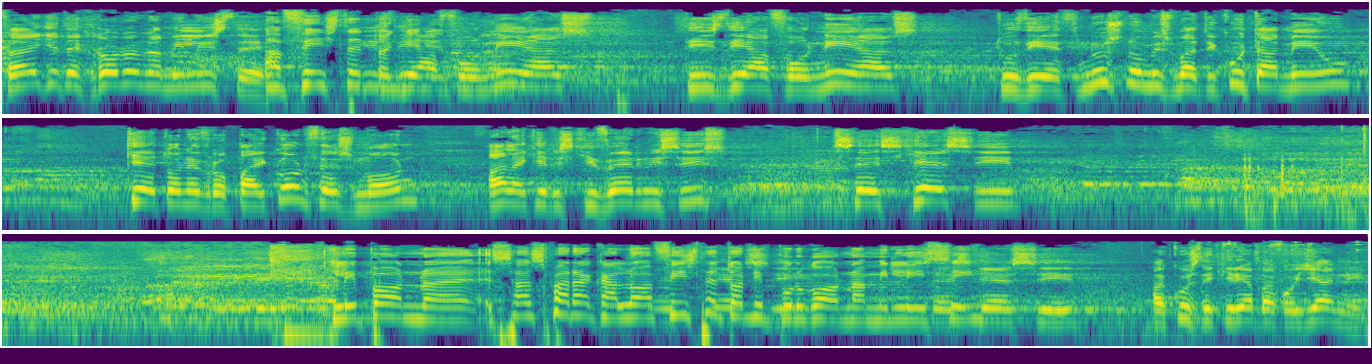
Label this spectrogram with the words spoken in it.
Θα έχετε χρόνο να μιλήσετε. Αφήστε της τον διαφωνίας, της διαφωνίας του Διεθνούς Νομισματικού Ταμείου και των ευρωπαϊκών θεσμών αλλά και της κυβέρνησης σε σχέση Λοιπόν, ε, σας παρακαλώ, αφήστε τον Υπουργό να μιλήσει. Σε σχέση... Ακούστε, κυρία Μπακογιάννη.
